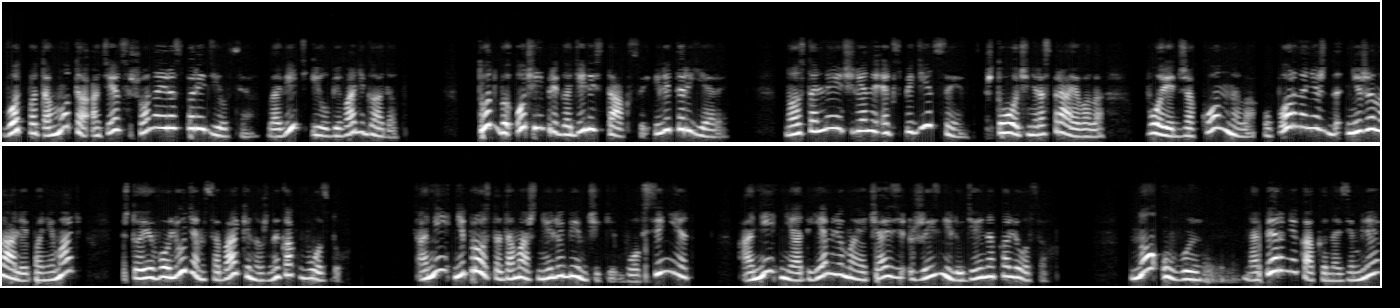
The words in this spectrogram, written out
Вот потому-то отец Шона и распорядился ловить и убивать гадов. Тут бы очень пригодились таксы или терьеры. Но остальные члены экспедиции, что очень расстраивало Пориджа Коннелла, упорно не, не желали понимать, что его людям собаки нужны как воздух. Они не просто домашние любимчики, вовсе нет. Они неотъемлемая часть жизни людей на колесах. Но, увы, на Перне, как и на Земле,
